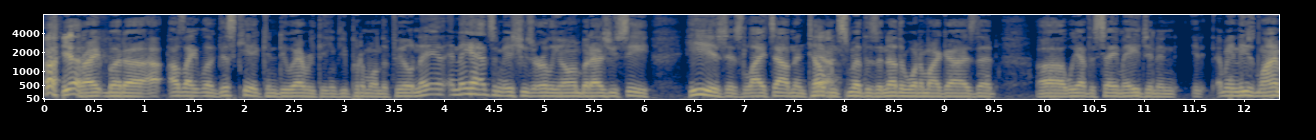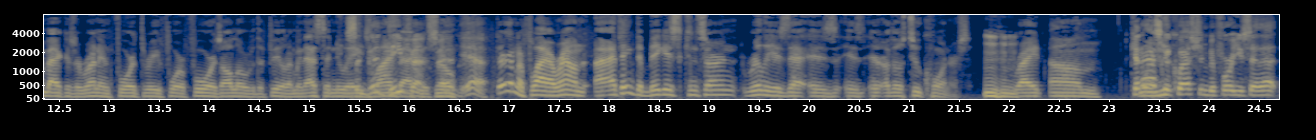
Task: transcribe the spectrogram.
yeah. right? But uh, I was like, look, this kid can do everything if you put him on the field. And they, and they had some issues early on, but as you see, he is just lights out. And then Telvin yeah. Smith is another one of my guys that uh, we have the same agent. And it, I mean, these linebackers are running four three, four fours all over the field. I mean, that's the new it's age linebacker. Defense, so yeah, they're going to fly around. I think the biggest concern really is that is is are those two corners, mm-hmm. right? Um, Can I ask you, a question before you say that?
